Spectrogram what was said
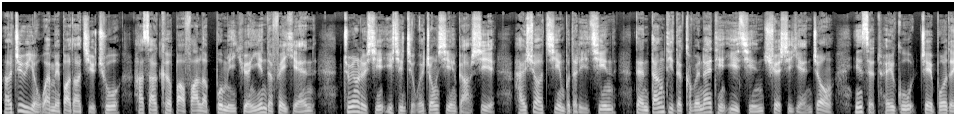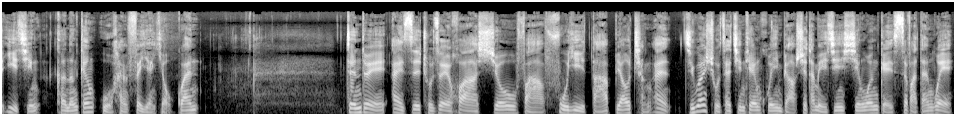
而至于有外媒报道指出哈萨克爆发了不明原因的肺炎，中央流行疫情指挥中心也表示还需要进一步的理清，但当地的 COVID-19 疫情确实严重，因此推估这波的疫情可能跟武汉肺炎有关。针对艾滋除罪化修法复议达标成案，机关署在今天回应表示，他们已经行文给司法单位，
